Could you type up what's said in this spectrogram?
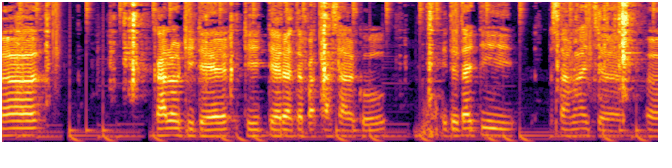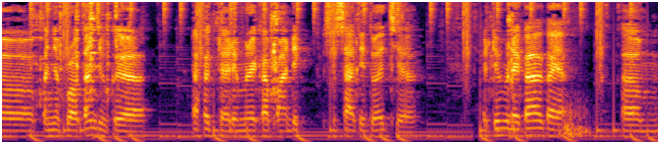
Eh kalau di daerah, di daerah tempat asalku itu tadi sama aja. Eh, penyemprotan juga efek dari mereka panik sesaat itu aja. Jadi mereka kayak em,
